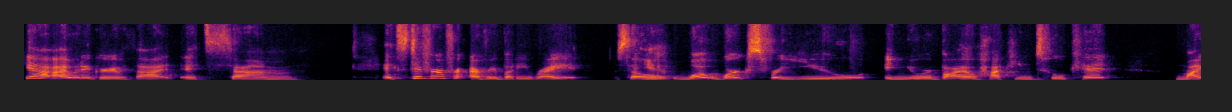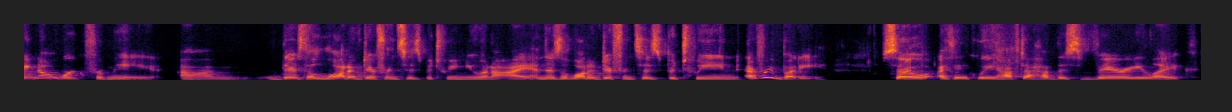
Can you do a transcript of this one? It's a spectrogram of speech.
Yeah i would agree with that. It's um it's different for everybody right? So yeah. what works for you in your biohacking toolkit might not work for me. Um, there's a lot of differences between you and I, and there's a lot of differences between everybody. So right. I think we have to have this very like,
